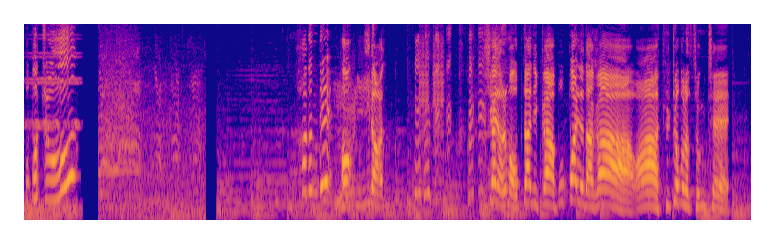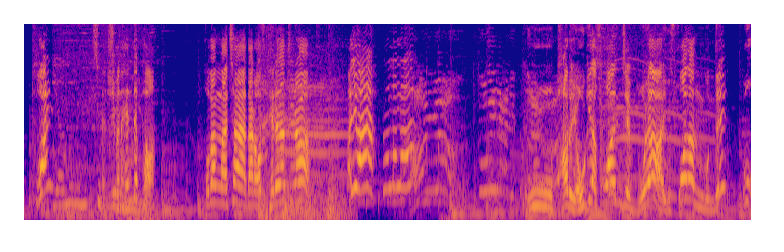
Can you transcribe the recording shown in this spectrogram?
뽀뽀 쭉 하는데? 어 이런. 시간이 얼마 없다니까 뽀뽀하려다가. 와 들켜버려서 정체. 부활? 해주시면. 핸드폰. 호박마차 날 어디 데려다 주렴 빨리 와! 랄랄라! 오 바로 여기다 소환제 뭐야? 이거 소환하는 건데? 오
